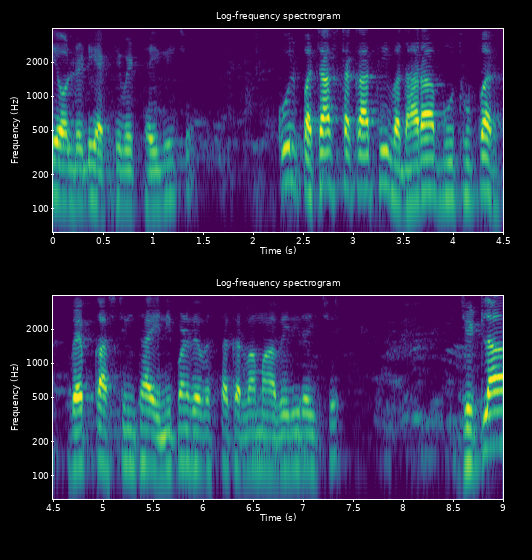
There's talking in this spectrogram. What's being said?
એ ઓલરેડી એક્ટિવેટ થઈ ગઈ છે. કુલ પચાસ ટકાથી વધારા બૂથ ઉપર વેબકાસ્ટિંગ થાય એની પણ વ્યવસ્થા કરવામાં આવેલી રહી છે. જેટલા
